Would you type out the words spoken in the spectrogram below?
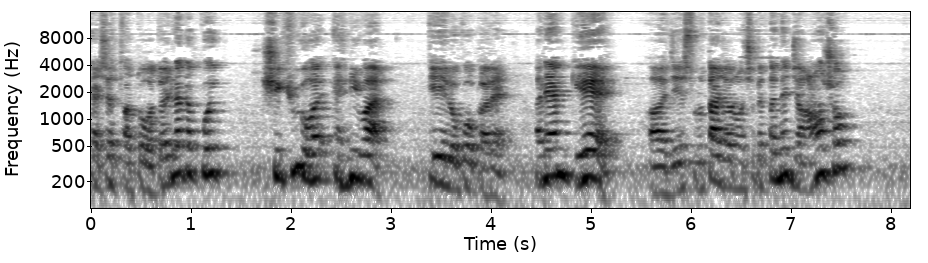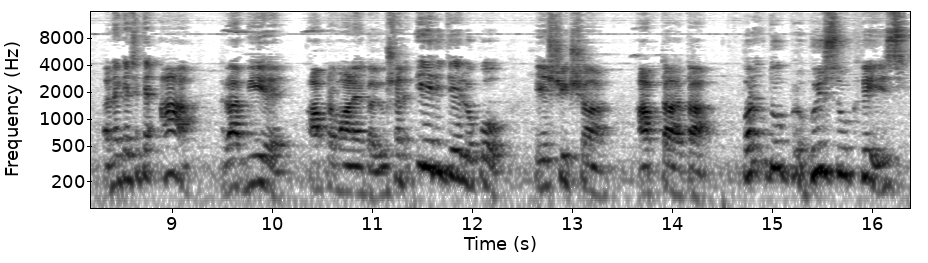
કે છે, થતો હતો. એટલે કે કોઈ શીખ્યું હોય એની વાત એ લોકો કરે. અને એમ કહે જે શ્રોતાજનો છે કે તમે જાણો છો? અને કહે છે કે આ રાબીએ આ પ્રમાણે કહ્યું છે એ રીતે લોકો એ શિક્ષણ આપતા હતા. પરંતુ પ્રભુ ઈસુ ખ્રિસ્ત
